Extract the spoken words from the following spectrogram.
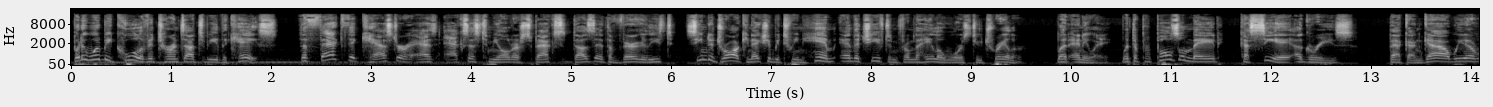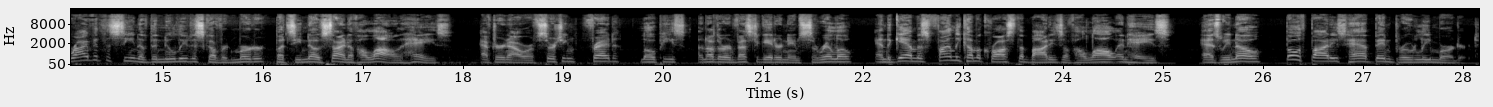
but it would be cool if it turns out to be the case. The fact that Castor has access to Mjolnir specs does, at the very least, seem to draw a connection between him and the chieftain from the Halo Wars 2 trailer. But anyway, with the proposal made, Cassie agrees. Back on Gao, we arrive at the scene of the newly discovered murder, but see no sign of Halal and Hayes. After an hour of searching, Fred, Lopez, another investigator named Cirillo, and the Gammas finally come across the bodies of Halal and Hayes. As we know, both bodies have been brutally murdered.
